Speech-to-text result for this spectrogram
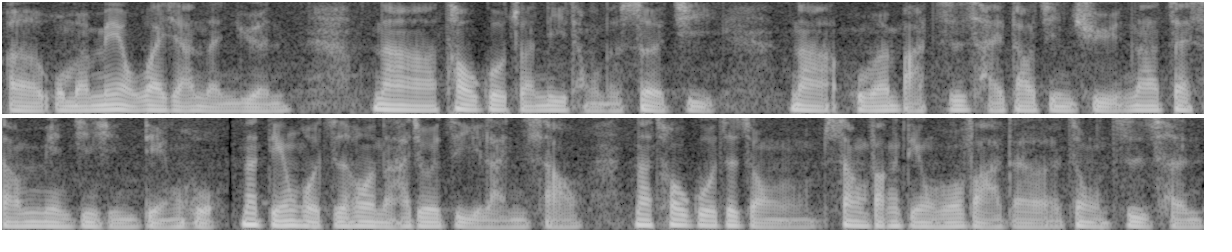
呃，我们没有外加能源。那透过专利桶的设计，那我们把资材倒进去，那在上面进行点火。那点火之后呢，它就会自己燃烧。那透过这种上方点火法的这种制成，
